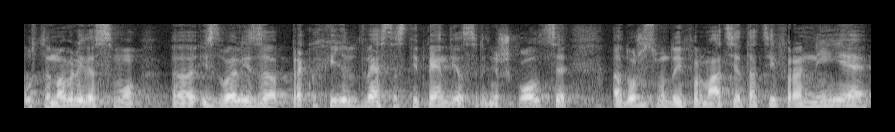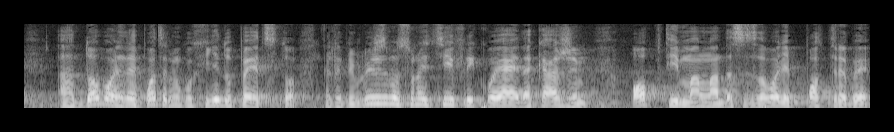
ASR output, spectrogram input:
ustanovili da smo uh, izdvojili za preko 1200 stipendija srednjoškolce, a došli smo do informacije da ta cifra nije a, dovoljna, da je potrebno oko 1500. Dakle, približili smo se onoj cifri koja je, da kažem, optimalna da se zavolje potrebe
